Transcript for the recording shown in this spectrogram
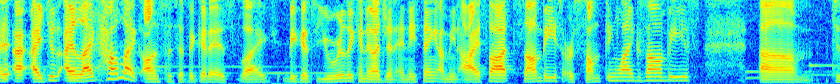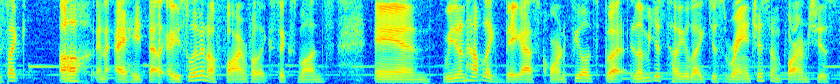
I- I, just I like how like unspecific it is, like because you really can imagine anything. I mean, I thought zombies or something like zombies, um, just like ugh, and I hate that. Like I used to live in a farm for like six months, and we didn't have like big ass cornfields. But let me just tell you, like just ranches and farms, just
